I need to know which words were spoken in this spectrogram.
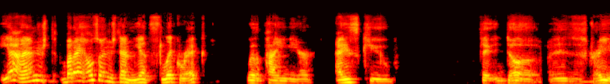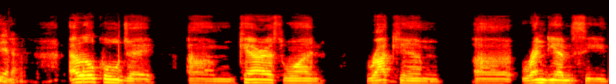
yeah, I understand. But I also understand he had Slick Rick with a Pioneer, Ice Cube. Duh, it's just crazy. Yeah. LL Cool J, um, KRS One, Rakim, uh, Run DMC,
